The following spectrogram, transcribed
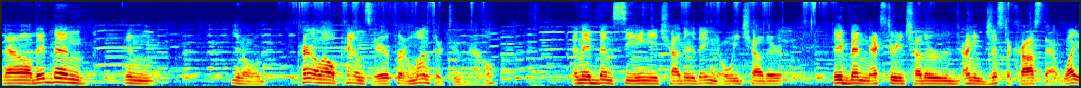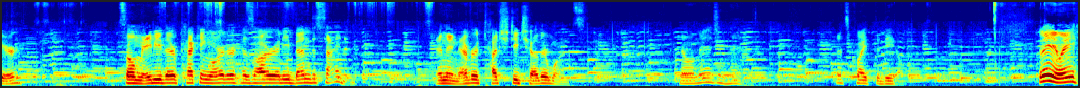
Now, they've been in, you know, parallel pens here for a month or two now. And they've been seeing each other, they know each other. They've been next to each other, I mean, just across that wire. So maybe their pecking order has already been decided. And they never touched each other once. Now imagine that. That's quite the deal. But anyway,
